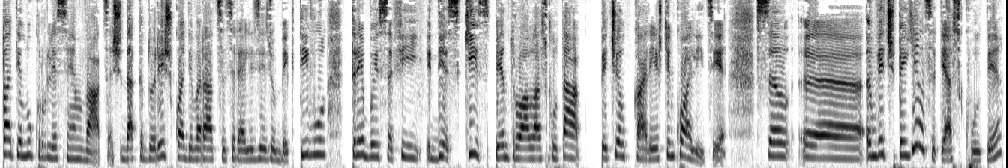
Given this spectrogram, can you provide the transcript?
Toate lucrurile se învață și dacă dorești cu adevărat să-ți realizezi obiectivul, trebuie să fii deschis pentru a-l asculta pe cel cu care ești în coaliție, să uh, înveți pe el să te asculte,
